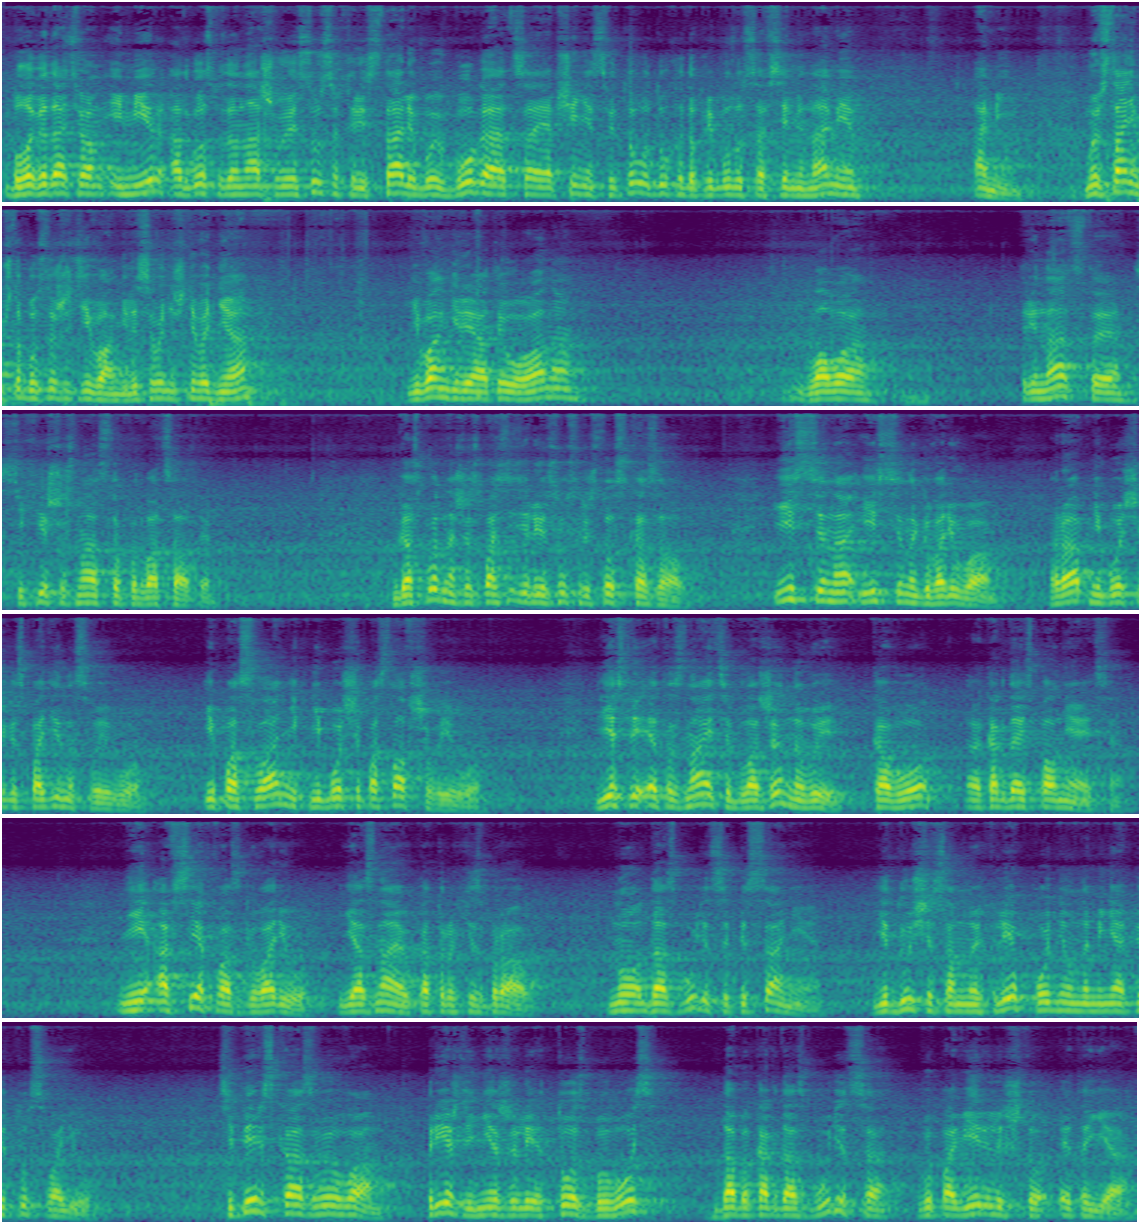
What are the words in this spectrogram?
Благодать вам и мир от Господа нашего Иисуса Христа, любовь Бога, Отца и общение Святого Духа да пребудут со всеми нами. Аминь. Мы встанем, чтобы услышать Евангелие сегодняшнего дня. Евангелие от Иоанна, глава 13, стихи 16 по 20. Господь наш Спаситель Иисус Христос сказал, «Истина, истинно говорю вам, раб не больше господина своего, и посланник не больше пославшего его». Если это знаете, блаженны вы, кого, э, когда исполняете. Не о всех вас говорю, я знаю, которых избрал, но да сбудется Писание. Едущий со мной хлеб поднял на меня пету свою. Теперь сказываю вам, прежде нежели то сбылось, дабы когда сбудется, вы поверили, что это я.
